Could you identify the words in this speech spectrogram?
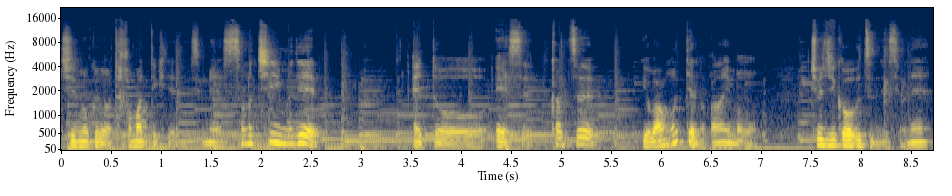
注目度が高まってきてるんですよね。そのチームでえっとエース。かつ4番を打ってるのかな今も。中軸を打つんですよね。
